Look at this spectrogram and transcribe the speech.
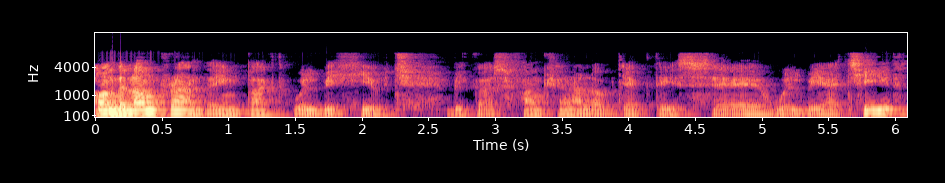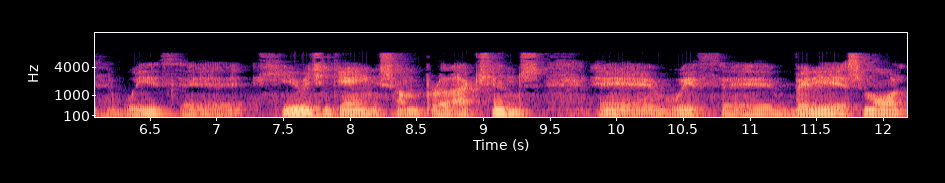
On the long run, the impact will be huge because functional objectives uh, will be achieved with uh, huge gains on productions, uh, with uh, very small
